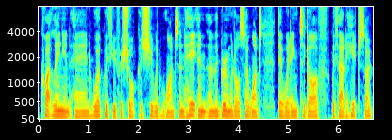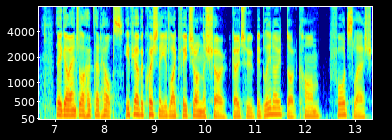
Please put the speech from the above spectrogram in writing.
quite lenient and work with you for sure because she would want and he and, and the groom would also want their wedding to go off without a hitch so there you go angela i hope that helps if you have a question that you'd like featured on the show go to biblino.com forward slash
